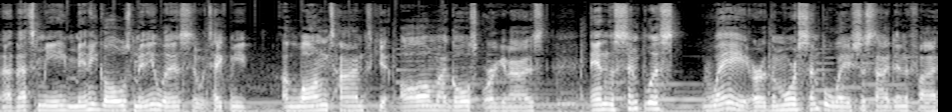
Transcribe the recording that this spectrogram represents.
Uh, that's me, many goals, many lists. It would take me a long time to get all my goals organized, and the simplest way or the more simple way is just to identify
